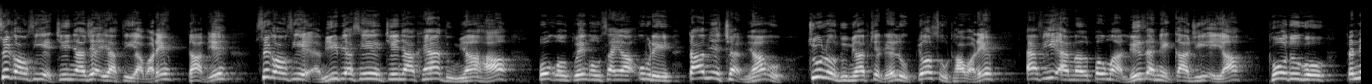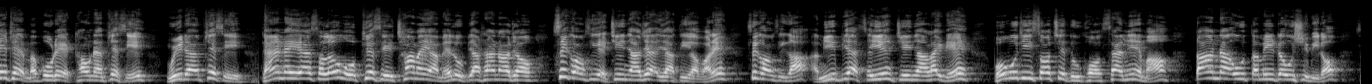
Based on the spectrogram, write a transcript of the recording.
စစ်ကောင်စီရဲ့ကြေညာချက်အရသိရပါတယ်။ဒါ့အပြင်စစ်ကောင်စီရဲ့အမည်ပြစင်းကြေညာခံရသူများဟာပို့ကုန်သွင်းကုန်ဆိုင်ရာဥပဒေတားမြစ်ချက်များကိုကျူးလွန်သူများဖြစ်တယ်လို့ပြောဆိုထားပါတယ်။ FEML ပုံမှ42ကကြီးအရာထို့သူကိုတစ်နှစ်ထက်မပိုတဲ့ထောင်ဒဏ်ဖြစ်စေငွေဒဏ်ဖြစ်စေဒဏ်နေရစလုံးကိုဖြစ်စေချမှတ်ရမယ်လို့ပြဋ္ဌာန်းထားကြောင်းစစ်ကောင်စီရဲ့ကြေညာချက်အရသိရပါတယ်စစ်ကောင်စီကအမည်ပြတ်စရင်ကြေညာလိုက်တဲ့ဘုံမူကြီးစောချစ်သူခေါ်ဆံမြင့်မှာတာနာဦးတမီတအုပ်ရှိပြီးတော့ဇ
